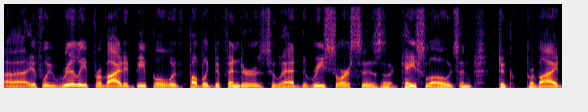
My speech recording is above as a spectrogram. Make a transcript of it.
Uh, if we really provided people with public defenders who had the resources, uh, caseloads, and to provide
